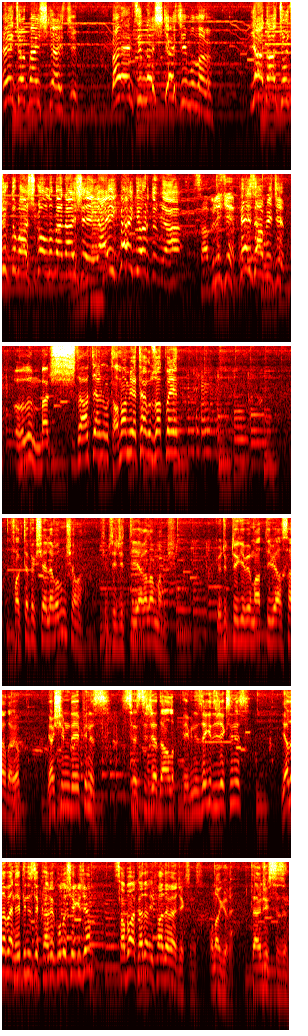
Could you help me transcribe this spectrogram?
En çok ben şikayetçiyim. Ben hepsinden şikayetçiyim bunların. Ya daha çocuktum aşık oldum ben Ayşe'ye ya. İlk ben gördüm ya. Sabriciğim. Ne Sabri'cim? Oğlum bak zaten Tamam yeter uzatmayın. Ufak tefek şeyler olmuş ama kimse ciddi yaralanmamış. Gözüktüğü gibi maddi bir hasar da yok. Ya şimdi hepiniz sessizce dağılıp evinize gideceksiniz ya da ben hepinizi karakola çekeceğim. Sabaha kadar ifade vereceksiniz ona göre. Tercih sizin.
